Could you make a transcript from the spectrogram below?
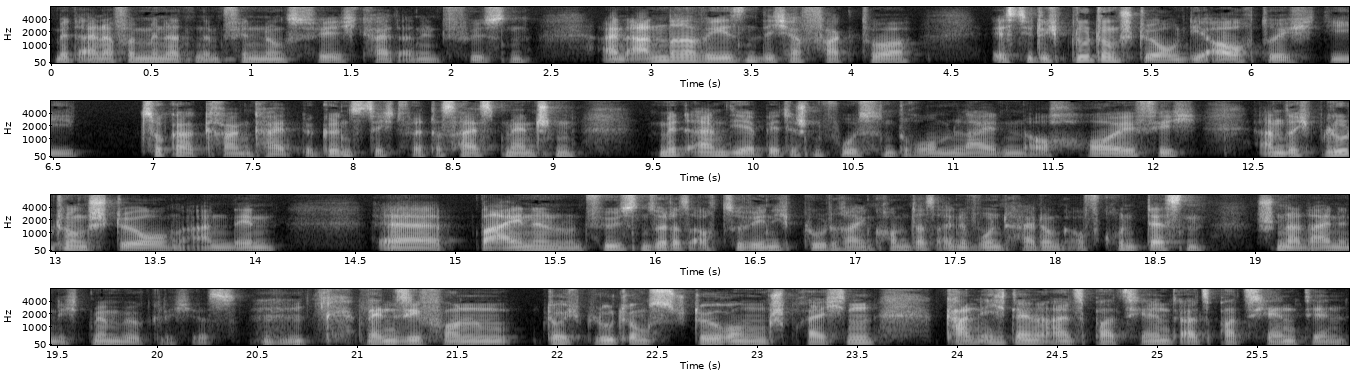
mit einer verminderten Empfindungsfähigkeit an den Füßen. Ein anderer wesentlicher Faktor ist die Durchblutungsstörung, die auch durch die Zuckerkrankheit begünstigt wird. Das heißt, Menschen mit einem diabetischen Fußsyndrom leiden auch häufig an Durchblutungsstörungen an den äh, Beinen und Füßen, sodass auch zu wenig Blut reinkommt, dass eine Wundheilung aufgrund dessen schon alleine nicht mehr möglich ist. Mhm. Wenn Sie von Durchblutungsstörungen sprechen, kann ich denn als Patient, als Patientin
